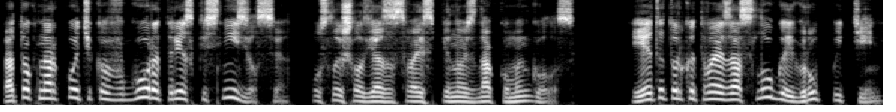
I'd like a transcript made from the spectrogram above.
Поток наркотиков в город резко снизился, услышал я за своей спиной знакомый голос. И это только твоя заслуга и группы «Тень».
